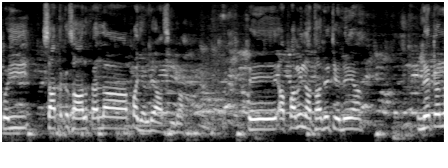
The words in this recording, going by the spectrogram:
ਕੋਈ 7 ਸਾਲ ਪਹਿਲਾਂ ਭਜਨ ਲਿਆ ਸੀਗਾ। ਤੇ ਆਪਾਂ ਵੀ ਨਾਥਾਂ ਦੇ ਚੇਲੇ ਆ। ਲੇਕਿਨ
